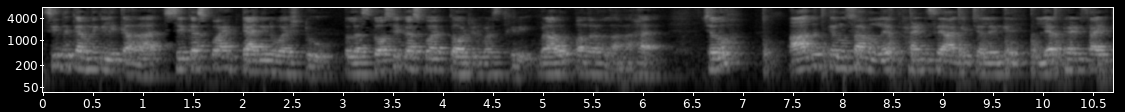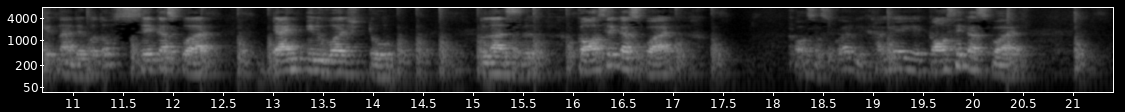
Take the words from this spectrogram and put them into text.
सिद्ध करने के लिए कह रहा है sec square tan inverse two plus cosec square cot inverse three बराबर पंद्रह लाना है। चलो, आदत के अनुसार लेफ़्ट हैंड से आगे चलेंगे। लेफ़्ट हैंड साइड कितना है देखो तो sec square tan inverse two plus cosec square cos square लिखा गया ये cosec square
